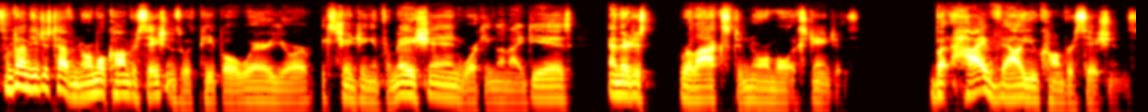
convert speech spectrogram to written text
Sometimes you just have normal conversations with people where you're exchanging information, working on ideas, and they're just relaxed, normal exchanges. But high value conversations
